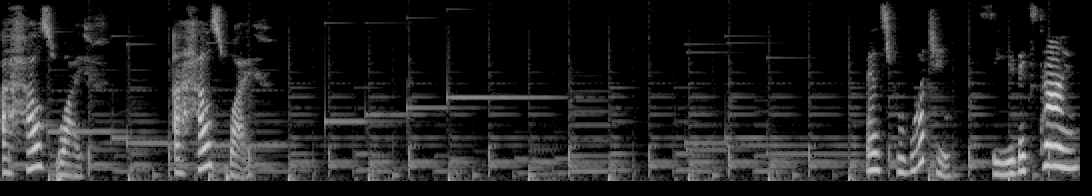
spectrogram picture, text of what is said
A housewife. A housewife. Thanks for watching. See you next time.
